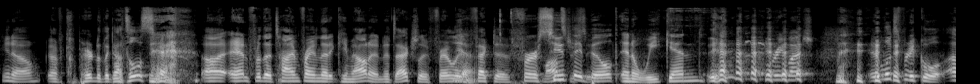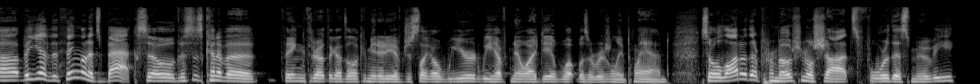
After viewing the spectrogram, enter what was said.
you know, uh, compared to the Godzilla suit, uh, and for the time frame that it came out in, it's actually a fairly Yeah. effective for a suit monster they built in a weekend. Pretty much. it looks pretty cool. Uh, but yeah, the thing on its back. So this is kind of a thing throughout the Godzilla community of just like a weird. We have no idea what was originally planned. So a lot of the promotional shots for this movie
